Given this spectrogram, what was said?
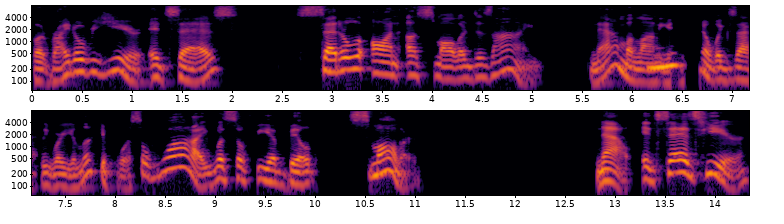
but right over here, it says settle on a smaller design. Now, Melania, Mhm. you know exactly where you're looking for. So why was Sophia built smaller? Now, it says here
